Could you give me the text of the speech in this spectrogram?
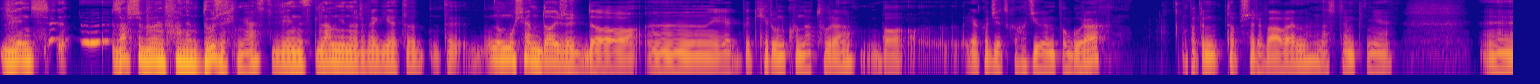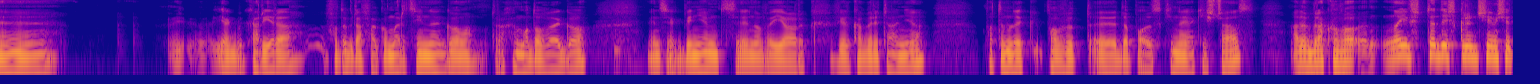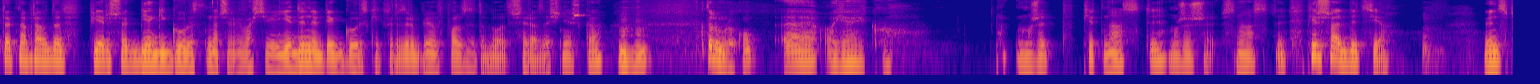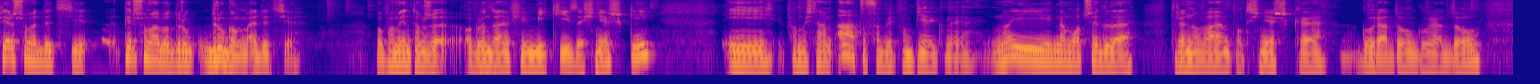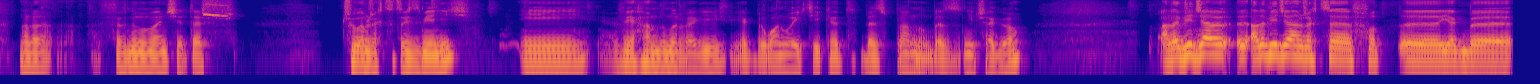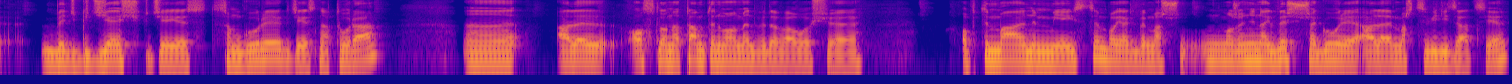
więc y, zawsze byłem fanem dużych miast, więc dla mnie Norwegia to, to no musiałem dojrzeć do y, jakby kierunku natura, bo jako dziecko chodziłem po górach, potem to przerwałem, następnie y, jakby kariera fotografa komercyjnego, trochę modowego, więc jakby Niemcy, Nowy Jork, Wielka Brytania. Potem powrót y, do Polski na jakiś czas, ale brakowało. No i wtedy wkręciłem się tak naprawdę w pierwsze biegi górskie, znaczy właściwie jedyny bieg górski, który zrobiłem w Polsce, to było trzy razy Śnieżka. W którym roku? E, ojejku. Może 15, może 16. Pierwsza edycja. Więc pierwszą edycję, pierwszą albo dru, drugą edycję. Bo pamiętam, że oglądałem filmiki ze Śnieżki i pomyślałem, a to sobie pobiegnę. No i na moczydle trenowałem pod Śnieżkę, góra, dół, góra, dół. No ale w pewnym momencie też czułem, że chcę coś zmienić i wyjechałem do Norwegii jakby one way ticket, bez planu, bez niczego. Ale wiedziałem, ale wiedziałem że chcę y, jakby być gdzieś, gdzie jest, są góry, gdzie jest natura. Ale Oslo na tamten moment wydawało się optymalnym miejscem, bo jakby masz może nie najwyższe góry, ale masz cywilizację.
